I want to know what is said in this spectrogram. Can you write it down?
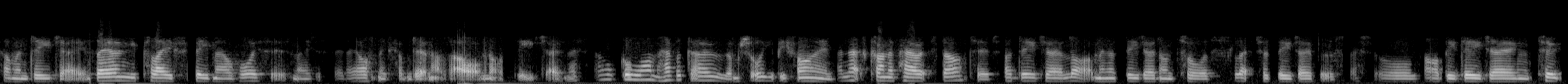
come and DJ. And They only play female voices, and they just said they asked me to come do it, and I was like, oh, I'm not a DJ. And they said, oh, go on, have a go. I'm sure you'll be fine. And that's kind of how it started. I DJ a lot. I mean, I've DJed on tours, Selecter DJ for the special. I'll be DJing Toots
